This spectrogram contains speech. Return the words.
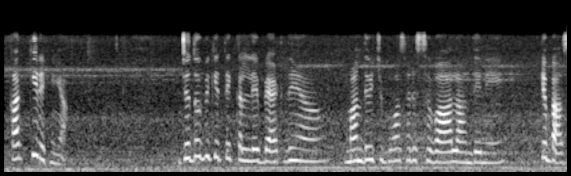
ਕਰ ਕੀ ਰਹੇ ਹਾਂ। ਜਦੋਂ ਵੀ ਕਿਤੇ ਇਕੱਲੇ ਬੈਠਦੇ ਹਾਂ, ਮਨ ਦੇ ਵਿੱਚ ਬਹੁਤ ਸਾਰੇ ਸਵਾਲ ਆਉਂਦੇ ਨੇ ਕਿ ਬਸ,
